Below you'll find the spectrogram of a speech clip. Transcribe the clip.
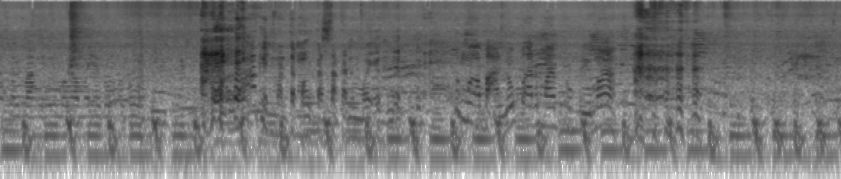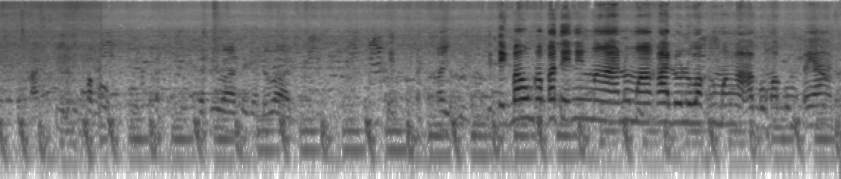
kasalbahin yung mga mayagong ako. Bakit man tamang kasakan ng mayagong? Itong mga balo, para may problema. Pilit pa ko? Diwati ka duwan. Ay, Titigba kong kapatid ng mga ano, mga kaluluwak ng mga agum-agum pa yan.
